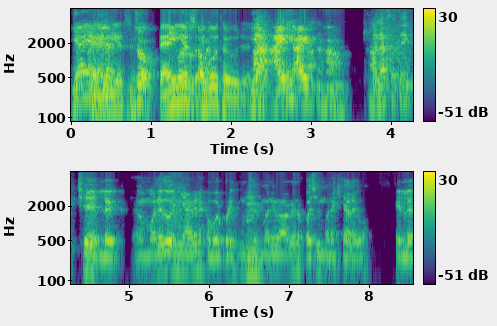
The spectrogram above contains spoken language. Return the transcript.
ટેન યર્સ અગો થયું છે. આના સાથે એક છે એટલે મને તો અહીંયા આવીને ખબર પડી. હું જર્મનીમાં આવ્યો ને પછી મને ખ્યાલ આવ્યો. એટલે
